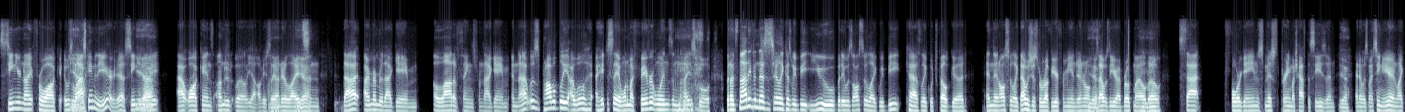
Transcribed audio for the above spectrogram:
senior night for walk. It was the last game of the year. Yeah, senior Yeah. night at Watkins under. Well, yeah, obviously Under- under the lights, yeah. and that I remember that game. A lot of things from that game, and that was probably I will I hate to say it one of my favorite wins in high school. But it's not even necessarily because we beat you, but it was also like we beat Catholic, which felt good. And then also like that was just a rough year for me in general because Yeah. that was the year I broke my Mhm. elbow, sat four games, missed pretty much half the season, yeah, and it was my senior year. And like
